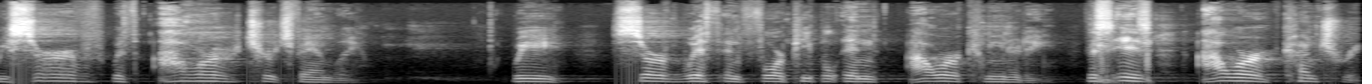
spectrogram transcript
We serve with our church family. We serve with and for people in our community. This is our country.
